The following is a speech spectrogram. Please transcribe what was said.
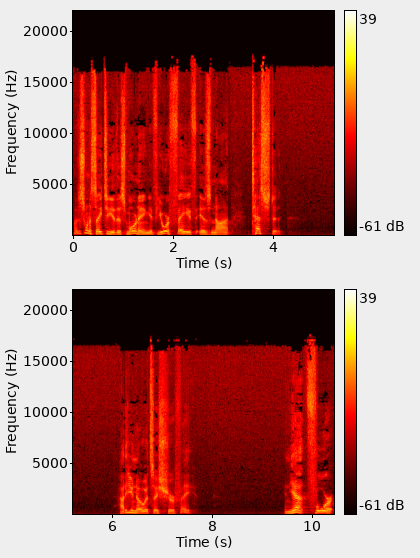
I just want to say to you this morning if your faith is not tested, how do you know it's a sure faith? And yet, for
